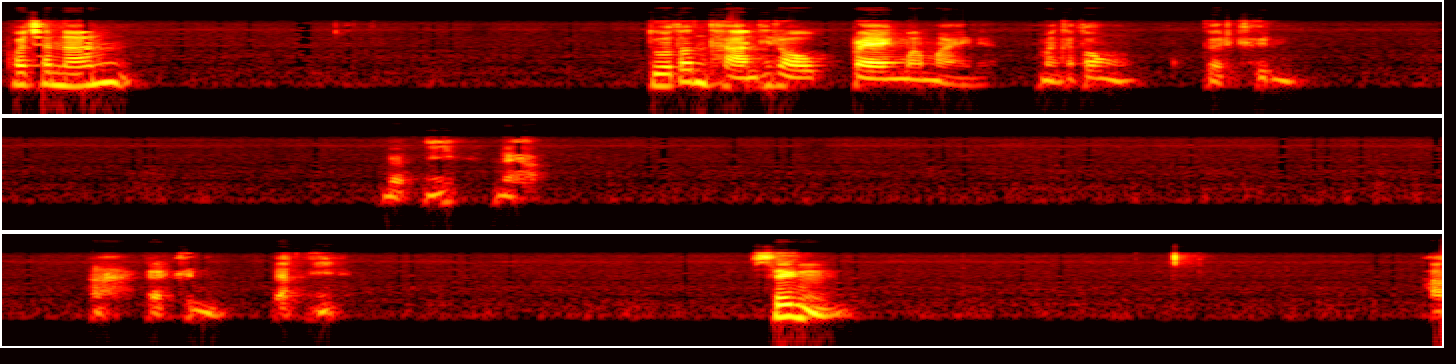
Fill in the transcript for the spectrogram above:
เพราะฉะนั้น ตัวต้นฐานที่เราแปลงมาใหม่เนี่ยมันก็ต้องเกิดขึ้น แบบนี้นะครับอะเกิดขึ้นแบบนี้ ซึ่ง R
